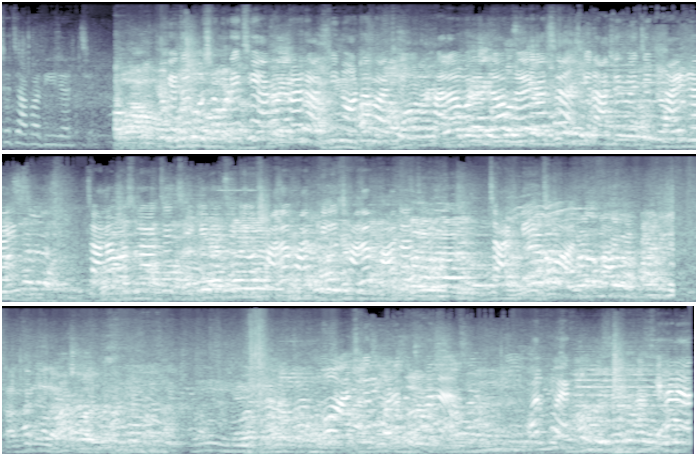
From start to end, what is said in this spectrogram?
এসে চাপা দিয়ে যাচ্ছে। খেতে বসে পড়েছি এখন প্রায় রাত্রি নটা বাজে। খালা আমাদের দেওয়া হয়ে গেছে। আজকে রাতে হয়েছে ফ্রাইড রাইস। চানা মশলা আছে, চিকেন আছে, কেউ সাদা ভাত খেলে সাদা ভাত আছে চাটনি জল। ও, আজকে করে তো মানে অল্প এখানে না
